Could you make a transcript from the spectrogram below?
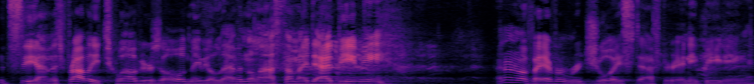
let's see, I was probably 12 years old, maybe 11 the last time my dad beat me. I don't know if I ever rejoiced after any beating.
